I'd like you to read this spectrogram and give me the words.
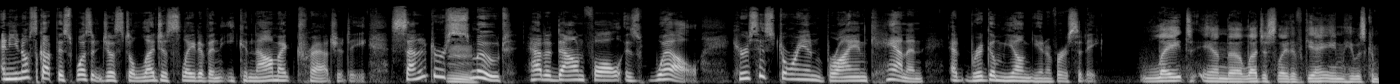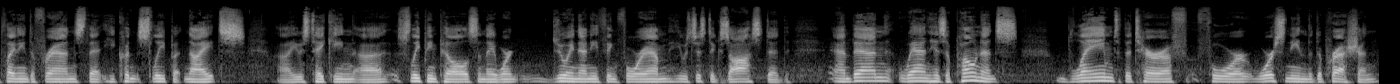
And you know, Scott, this wasn't just a legislative and economic tragedy. Senator mm. Smoot had a downfall as well. Here's historian Brian Cannon at Brigham Young University. Late in the legislative game, he was complaining to friends that he couldn't sleep at nights. Uh, he was taking uh, sleeping pills and they weren't doing anything for him. He was just exhausted. And then when his opponents blamed the tariff for worsening the depression.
